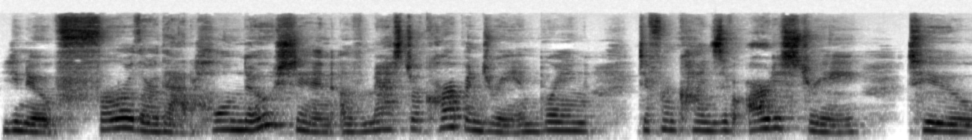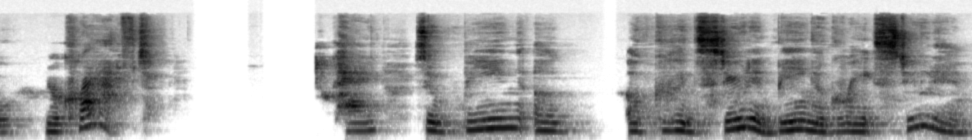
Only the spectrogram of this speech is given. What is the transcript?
you know further that whole notion of master carpentry and bring different kinds of artistry to your craft. Okay? So being a, a good student being a great student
